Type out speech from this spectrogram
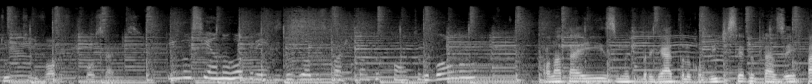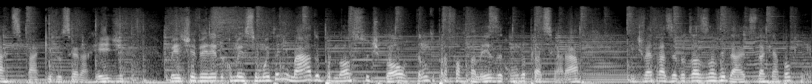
tudo que envolve o futebol cearense. E Luciano Rodrigues, do Globoesporte.com. Tudo bom, Lu? Olá, Thaís. Muito obrigado pelo convite. Sempre um prazer participar aqui do Cena Rede. O mês de fevereiro começou muito animado para o nosso futebol, tanto para Fortaleza quanto para Ceará. A gente vai trazer todas as novidades daqui a pouquinho.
